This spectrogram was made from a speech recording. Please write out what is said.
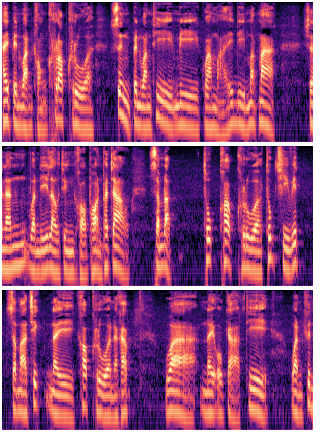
ให้เป็นวันของครอบครัว ซึ่งเป็นวันที่มีความหมายดีมาก ๆ ฉะนั้นวันนี้เราจึงขอพรพระเจ้าสำหรับทุกครอบครัวทุกชีวิตสมาชิกในครอบครัวนะครับ ว่าในโอกาสที่วันขึ้น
